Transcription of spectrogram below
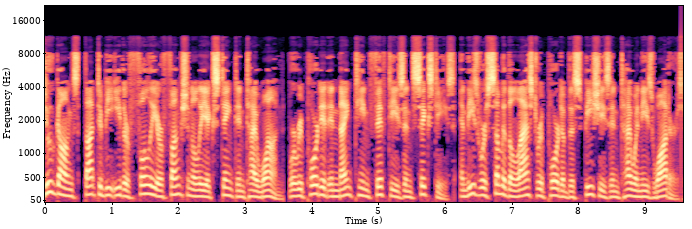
Dugongs, thought to be either fully or functionally extinct in Taiwan, were reported in 1950s and 60s, and these were some of the last report of the species in Taiwanese waters.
